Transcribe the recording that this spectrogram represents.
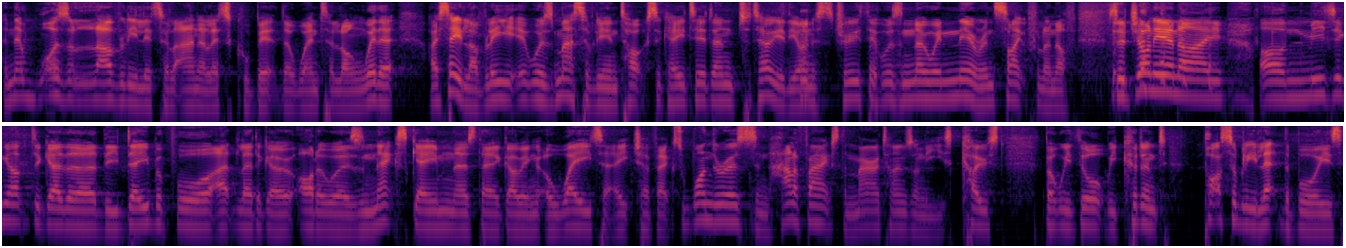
and there was a lovely little analytical bit that went along with it. I say lovely, it was massively intoxicated, and to tell you the honest truth, it was nowhere near insightful enough. So Johnny and I are meeting up together the day before Atletico Ottawa's next game as they're going away to HFX Wanderers in Halifax, the Maritimes on the East Coast. But we thought we couldn't possibly let the boys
